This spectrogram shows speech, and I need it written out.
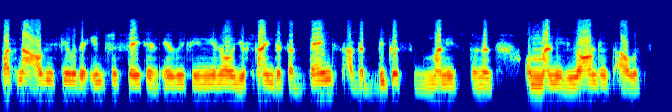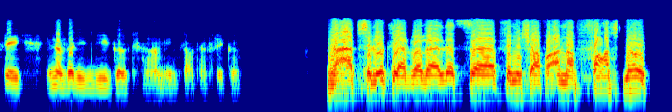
But now, obviously, with the interest rate and everything, you know, you find that the banks are the biggest money spinners or money launderers, I would say, in a very legal term in South Africa. No, absolutely, Edward. let's uh, finish off on a fast note.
